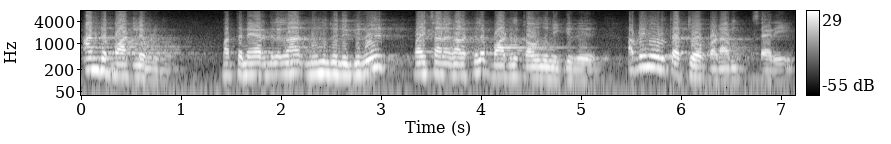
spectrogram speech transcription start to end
அந்த பாட்டில் எப்படி மற்ற மத்த நேரத்துல எல்லாம் நிமிர்ந்து நிற்குது வயசான காலத்துல பாட்டில் கவுந்து நிற்குது அப்படின்னு ஒரு தத்துவ படம். சரி.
